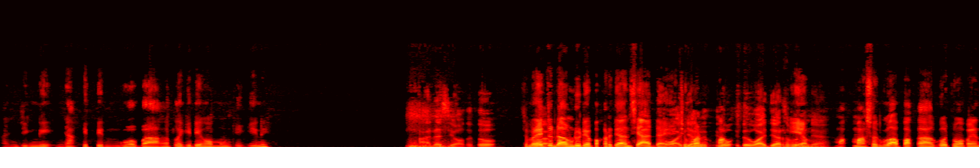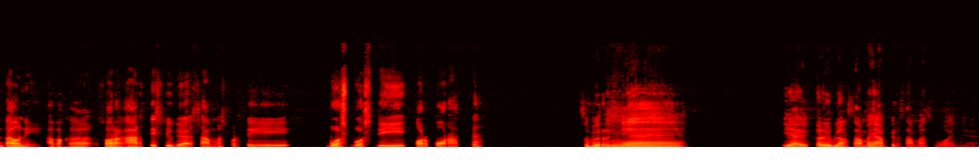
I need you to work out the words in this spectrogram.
anjing nih nyakitin gua banget lagi dia ngomong kayak gini. ada sih waktu itu Sebenarnya itu dalam dunia pekerjaan sih ada ya. wajar Cuman itu, itu wajar Iya, sebenarnya ma- maksud gua apakah gue cuma pengen tahu nih, apakah seorang artis juga sama seperti bos-bos di korporat kah? sebenarnya ya kalau dibilang sama ya hampir sama semuanya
